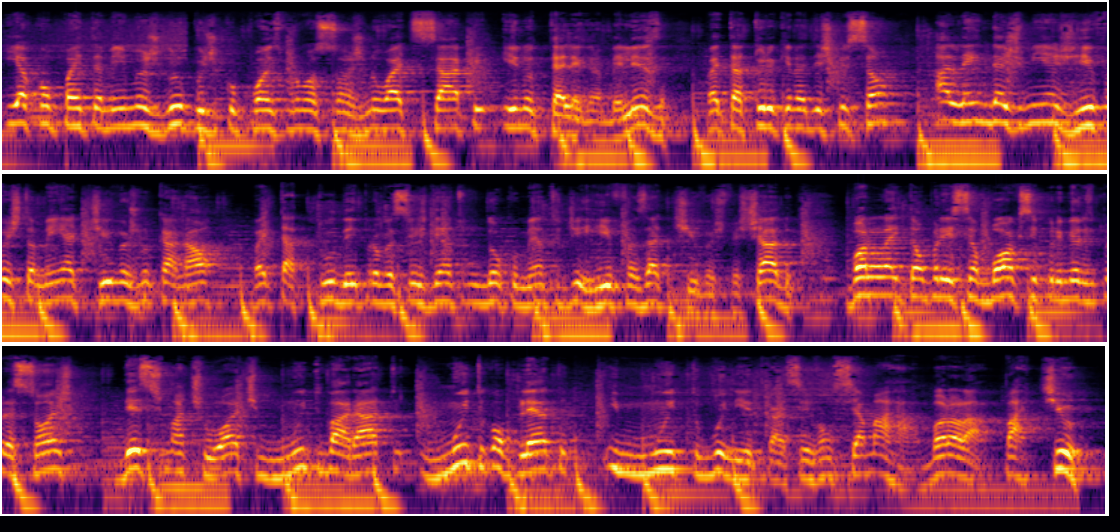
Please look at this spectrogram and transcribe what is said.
e acompanhe também meus grupos de cupons e promoções no WhatsApp e no Telegram, beleza? Vai estar tudo aqui na descrição, além das minhas rifas também ativas no canal, vai estar tudo aí para vocês dentro do documento de rifas ativas, fechado? Bora lá então para esse unboxing, primeiras impressões desse smartwatch muito barato, muito completo e muito bonito, cara. Vocês vão se amarrar. Bora lá, partiu!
